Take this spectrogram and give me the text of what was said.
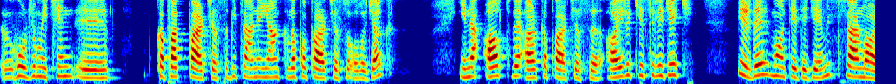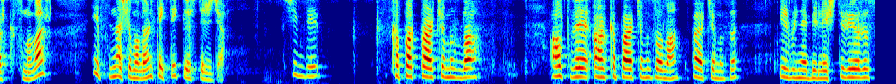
e, hurcum için e, kapak parçası, bir tane yan klapa parçası olacak. Yine alt ve arka parçası ayrı kesilecek. Bir de monte edeceğimiz fermuar kısmı var. Hepsinin aşamalarını tek tek göstereceğim. Şimdi kapak parçamızla alt ve arka parçamız olan parçamızı birbirine birleştiriyoruz.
